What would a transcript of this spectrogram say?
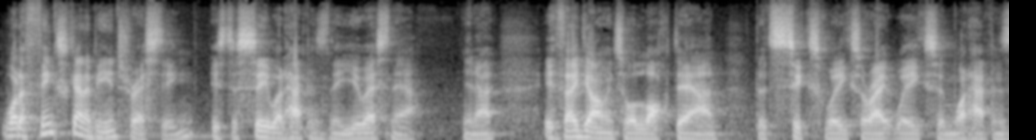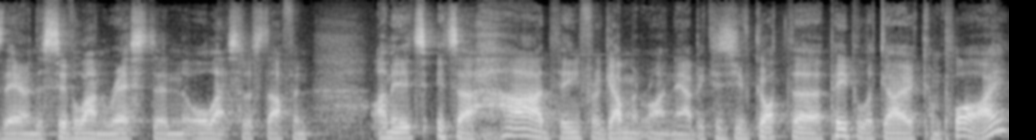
What I think is going to be interesting is to see what happens in the US now. You know, if they go into a lockdown that's six weeks or eight weeks, and what happens there, and the civil unrest and all that sort of stuff, and I mean, it's it's a hard thing for a government right now because you've got the people that go comply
